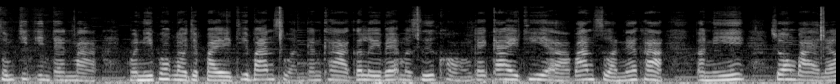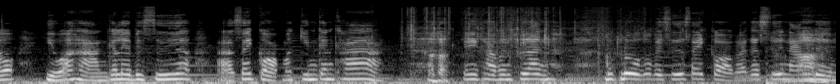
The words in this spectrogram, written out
สมจิตอินแดนมาร์กวันนี้พวกเราจะไปที่บ้านสวนกันค่ะ ก็เลยแวะมาซื้อของใกล้ ๆ ที่อ่าบ้านสวนเนี่ยค่ะ ตอนนี้ช่วงบ่ายแล้วหิวอาหารก็เลยไปซื้ออาไส้กรอกมากินกันค่ะ นี่ค่ะเพื่อนๆ ลูกๆก็ไปซื้อไส้กรอกแล้วก็ซื้อน้ำดื่ม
